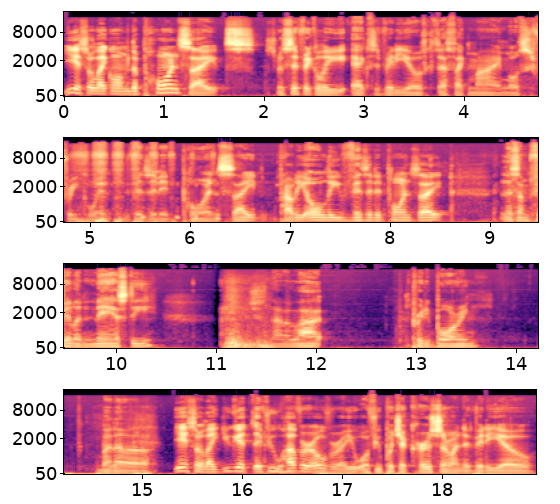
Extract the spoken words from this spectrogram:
Yeah, so like on the porn sites, specifically X videos, because that's like my most frequent visited porn site. Probably only visited porn site, unless I'm feeling nasty, which is not a lot. Pretty boring. But uh, yeah. So like you get if you hover over or if you put your cursor on the video,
